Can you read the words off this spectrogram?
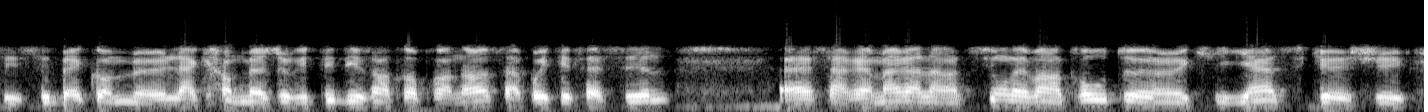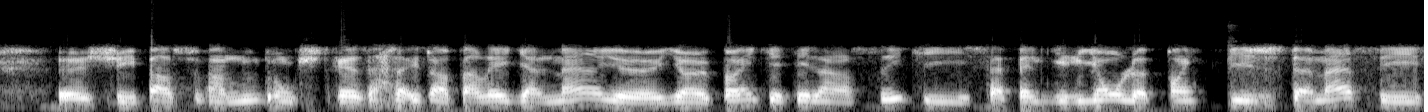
c'est ben, comme la grande majorité des entrepreneurs, ça n'a pas été facile. Euh, ça a vraiment ralenti. On avait entre autres un client que je, euh, je parle souvent de nous, donc je suis très à l'aise d'en parler également. Il y, a, un pain qui a été lancé qui s'appelle Grillon le pain. Puis justement, c'est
